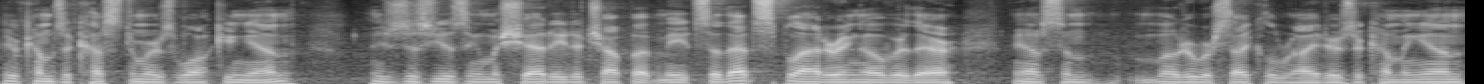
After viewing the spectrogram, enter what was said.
here comes a customer's walking in. He's just using a machete to chop up meat, so that's splattering over there. You have some motorcycle riders are coming in.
